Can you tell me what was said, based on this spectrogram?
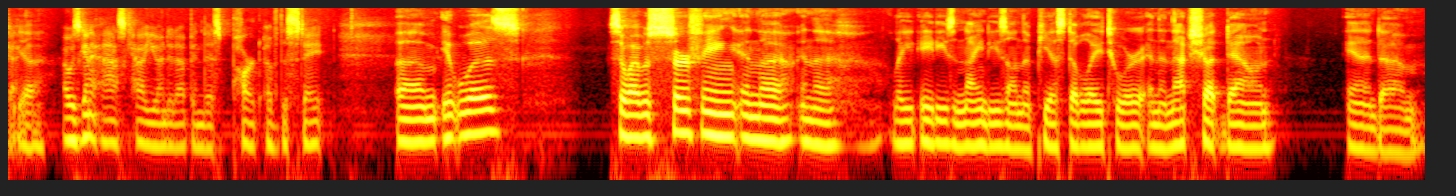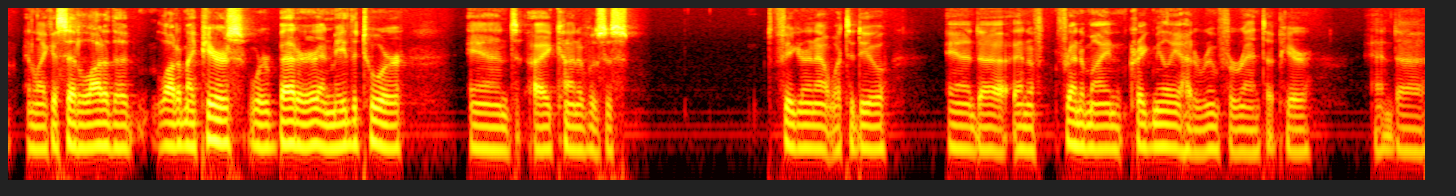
Oh, okay. Yeah, I was going to ask how you ended up in this part of the state. Um, it was so I was surfing in the in the late '80s and '90s on the PSAA tour, and then that shut down. And um, and like I said, a lot of the a lot of my peers were better and made the tour, and I kind of was just figuring out what to do. And uh, and a friend of mine, Craig Melia, had a room for rent up here, and uh,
